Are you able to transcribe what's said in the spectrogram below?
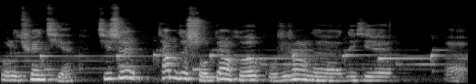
为了圈钱。其实他们的手段和股市上的那些，呃，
